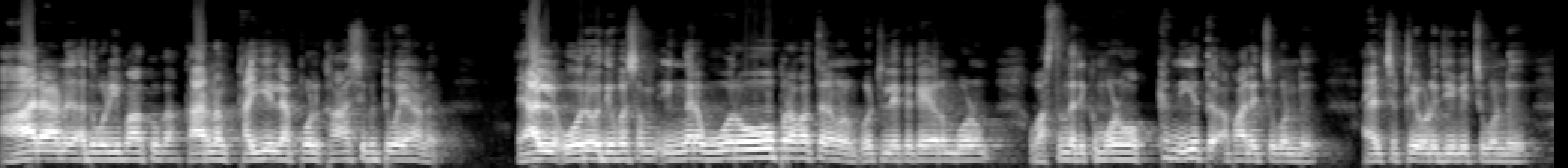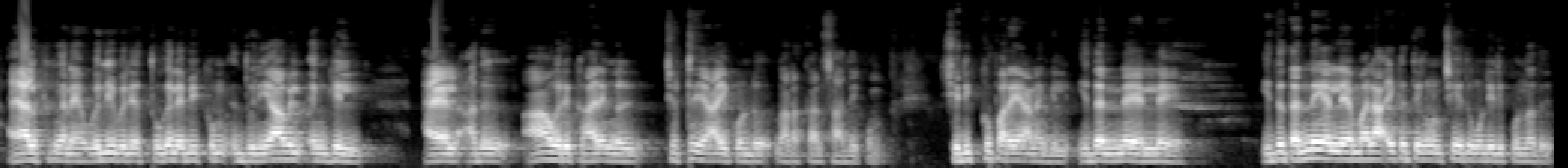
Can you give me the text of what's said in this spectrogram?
ആരാണ് അത് ഒഴിവാക്കുക? കാരണം കയ്യിൽ അപ്പോൾ കാശ് കിട്ടുകയാണ്. അയാൾ ഓരോ ദിവസം ഇങ്ങനെ ഓരോ പ്രവർത്തനങ്ങളും വീട്ടിലേക്ക് കയറുമ്പോഴും വസ്ത്രം ധരിക്കുമ്പോഴും ഒക്കെ നീയത്ത് പാലിച്ചുകൊണ്ട് അയാൾ ചിട്ടയോട് ജീവിച്ചുകൊണ്ട് അയാൾക്കിങ്ങനെ വലിയ വലിയ തുക ലഭിക്കും ദുനിയാവിൽ എങ്കിൽ അയാൾ അത് ആ ഒരു കാര്യങ്ങൾ ചിട്ടയായിക്കൊണ്ട് നടക്കാൻ സാധിക്കും. ശരിക്കു പറയുകയാണെങ്കിൽ ഇതന്നെയല്ലേ? ഇത് തന്നെയല്ലേ മലായിക്കത്യങ്ങളും ചെയ്തുകൊണ്ടിരിക്കുന്നത്?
